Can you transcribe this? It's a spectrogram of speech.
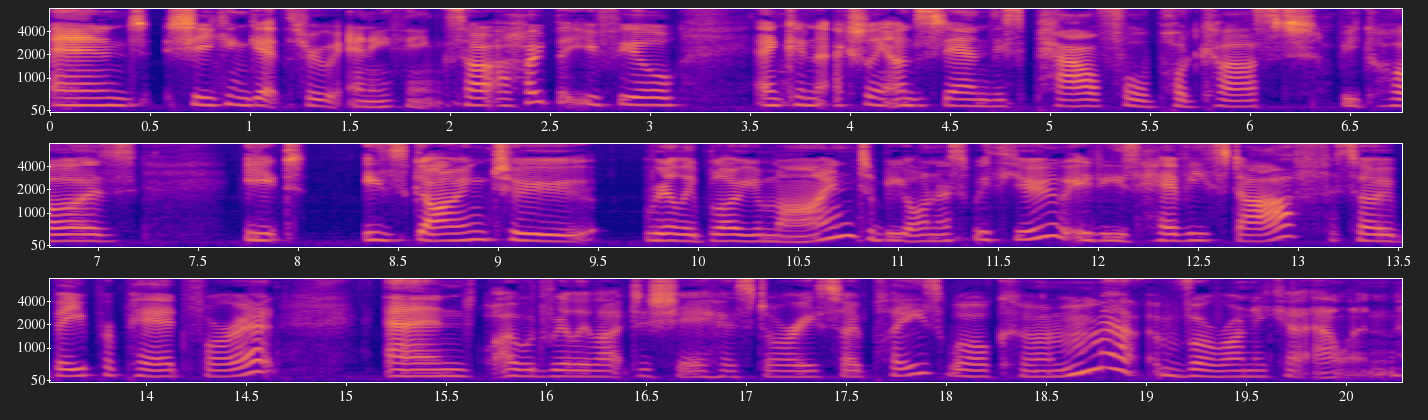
and she can get through anything. So i hope that you feel and can actually understand this powerful podcast because it is going to really blow your mind to be honest with you. It is heavy stuff so be prepared for it and I would really like to share her story. So please welcome Veronica Allen.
